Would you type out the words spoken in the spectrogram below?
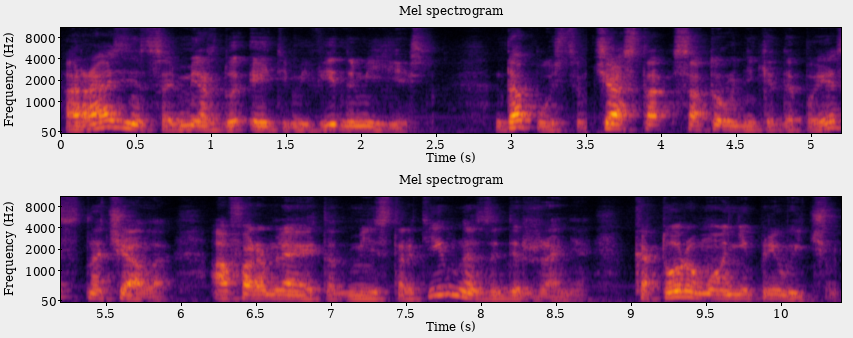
Разница между этими видами есть. Допустим, часто сотрудники ДПС сначала оформляют административное задержание, к которому они привычны,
